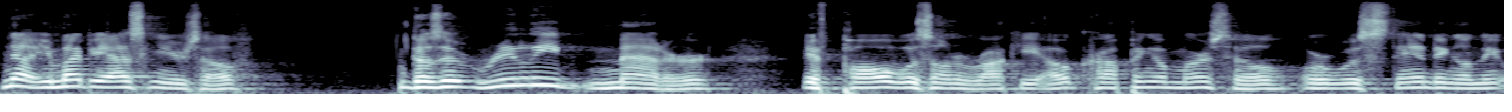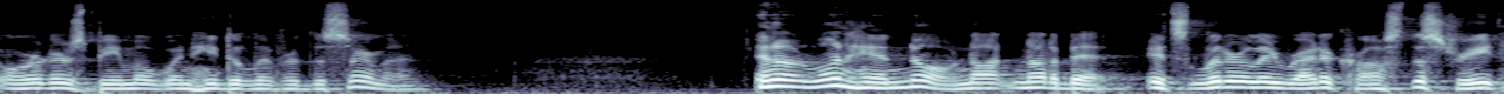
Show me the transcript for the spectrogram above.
Now, you might be asking yourself, does it really matter if Paul was on a rocky outcropping of Mars Hill or was standing on the orator's bema when he delivered the sermon? And on one hand, no, not, not a bit. It's literally right across the street,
